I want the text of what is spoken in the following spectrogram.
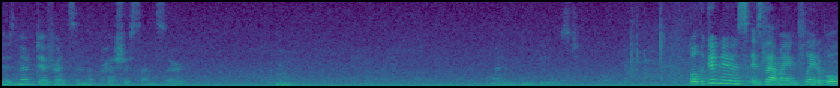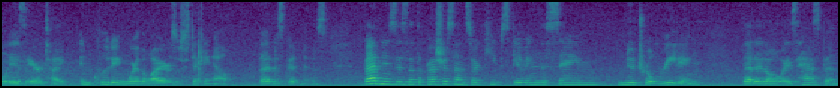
There's no difference in the pressure sensor. Hmm. I'm confused. Well, the good news is that my inflatable is airtight, including where the wires are sticking out. That is good news. Bad news is that the pressure sensor keeps giving the same neutral reading that it always has been,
